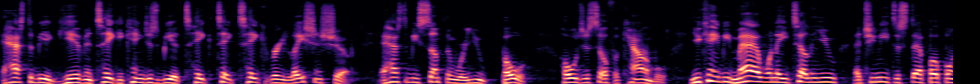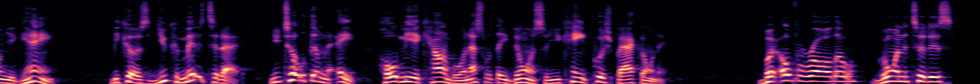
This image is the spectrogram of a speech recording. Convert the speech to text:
It has to be a give and take. It can't just be a take, take, take relationship. It has to be something where you both hold yourself accountable. You can't be mad when they telling you that you need to step up on your game because you committed to that. You told them to, hey, hold me accountable, and that's what they doing. So you can't push back on it. But overall, though, going into this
